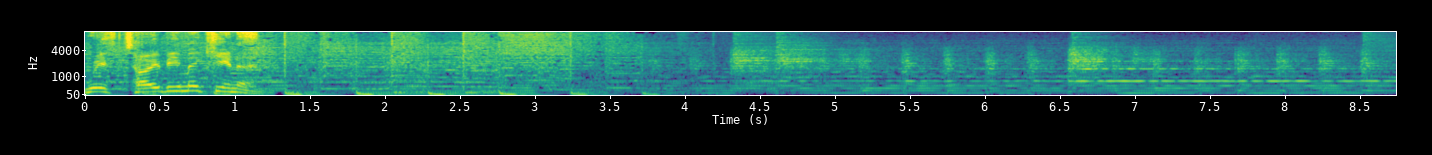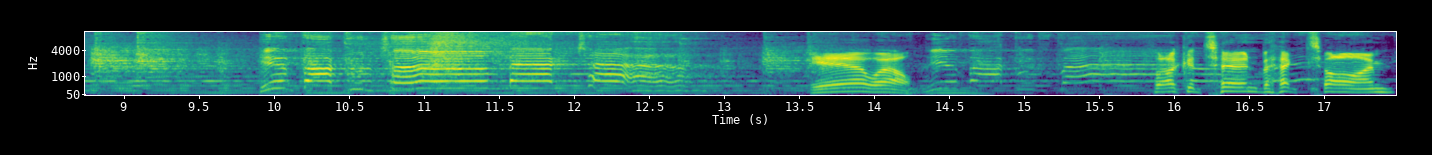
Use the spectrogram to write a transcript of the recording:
with Toby McKinnon. Yeah, well, if I could find if I could turn back time,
